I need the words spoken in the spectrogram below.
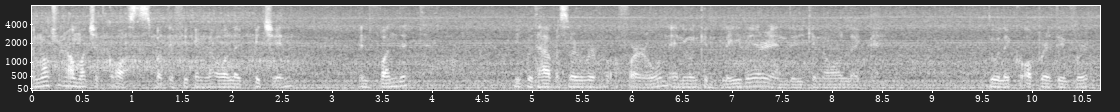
I'm not sure how much it costs but if we can all like pitch in and fund it we could have a server of our own. Anyone can play there and they can all like do like cooperative work.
